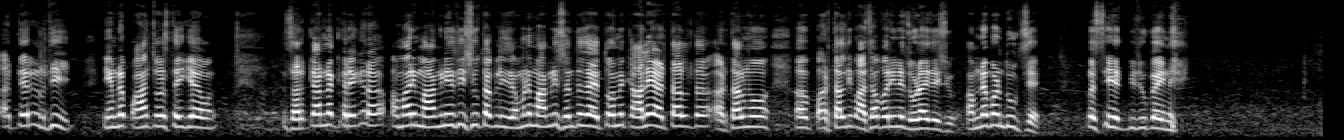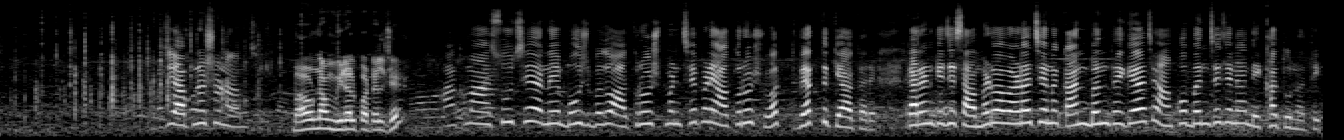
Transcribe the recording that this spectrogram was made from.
અત્યારે નથી. એમને પાંચ વર્ષ થઈ ગયા. સરકારને ખરેખર અમારી માગણીઓથી શું તકલીફ છે? અમને માગણી સંતોષાય તો અમે કાલે હડતાલ હડતાલમાં હડતાલથી પાછા ફરીને જોડાઈ જઈશું. અમને પણ દુઃખ છે. બસ એ જ બીજું કંઈ નહીં. જી આપનું શું નામ છે? મારું નામ વિરલ પટેલ છે. આંખમાં આંસુ છે અને બહુ જ બધો આક્રોશ પણ છે, પણ એ આક્રોશ વ્યક્ત વ્યક્ત ક્યાં કરે? કારણ કે જે સાંભળવાવાળા છે એના કાન બંધ થઈ ગયા છે, આંખો બંધ છે, જેને આ દેખાતું નથી.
